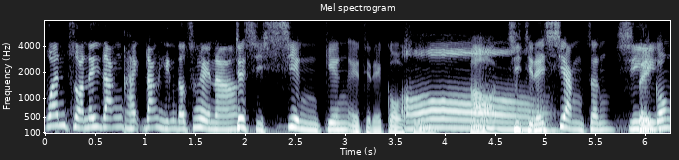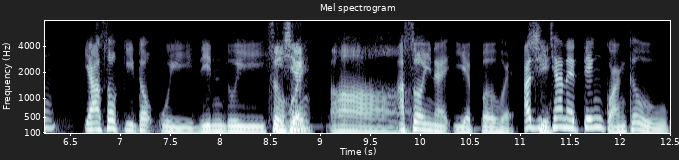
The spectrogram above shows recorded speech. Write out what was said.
完全的人人形都出现啊！这是圣经的一个故事。哦，是一个象征，是。讲耶稣基督为人类牺牲。啊。啊！所以呢，伊的保护啊，而且呢，顶管佮有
